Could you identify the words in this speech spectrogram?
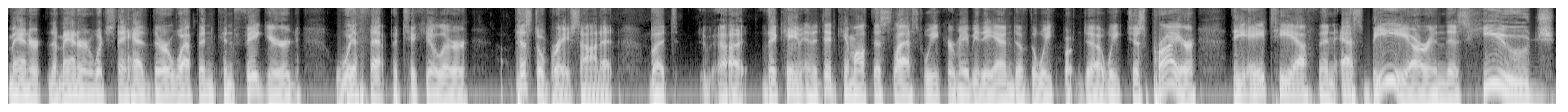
manner the manner in which they had their weapon configured with that particular pistol brace on it. But uh, they came and it did come out this last week or maybe the end of the week uh, week just prior. The ATF and SB are in this huge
